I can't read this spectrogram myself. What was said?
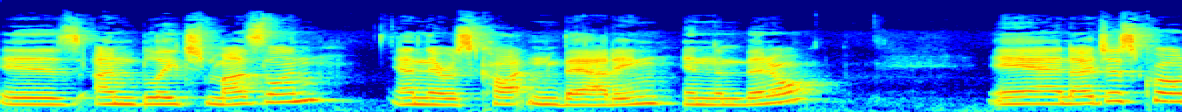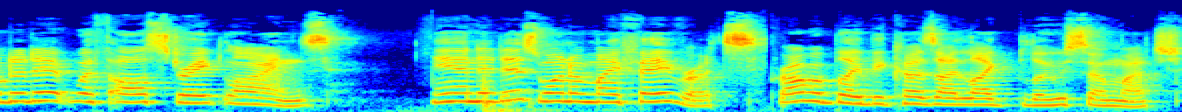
is unbleached muslin, and there's cotton batting in the middle. And I just quilted it with all straight lines. And it is one of my favorites, probably because I like blue so much.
